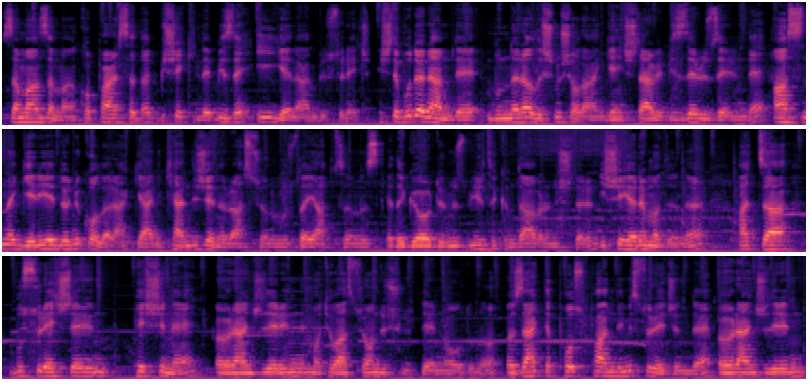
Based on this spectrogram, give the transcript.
zaman zaman koparsa da bir şekilde bize iyi gelen bir süreç. İşte bu dönemde bunlara alışmış olan gençler ve bizler üzerinde aslında geriye dönük olarak yani kendi jenerasyonumuzda yaptığımız ya da gördüğümüz bir takım davranışların işe yaramadığını Hatta bu süreçlerin peşine öğrencilerin motivasyon düşüklüklerinin olduğunu, özellikle post pandemi sürecinde öğrencilerin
